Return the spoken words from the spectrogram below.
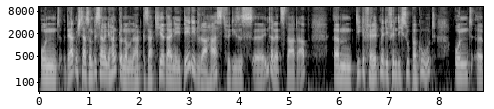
und der hat mich da so ein bisschen an die Hand genommen und hat gesagt, hier deine Idee, die du da hast für dieses äh, Internet-Startup, ähm, die gefällt mir, die finde ich super gut und äh,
